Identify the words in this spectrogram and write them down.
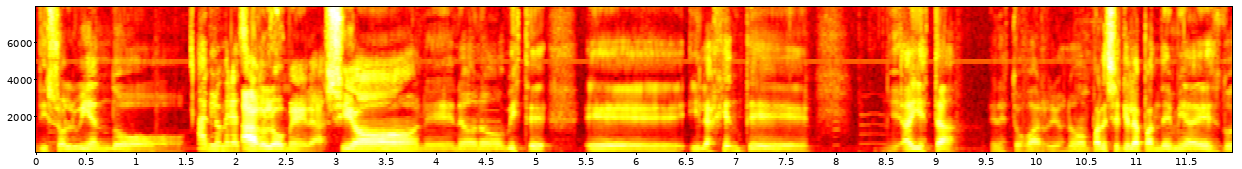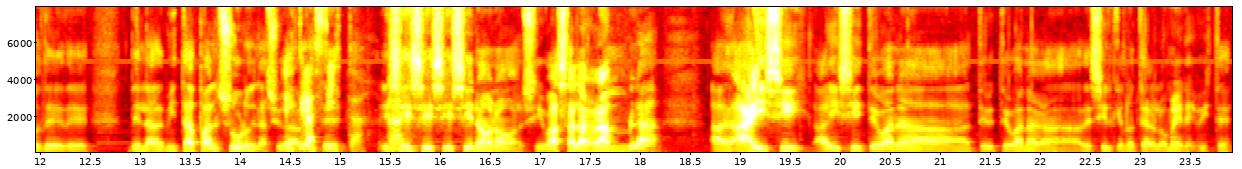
disolviendo aglomeraciones. aglomeraciones. No, no, viste eh, y la gente ahí está, en estos barrios, ¿no? Parece que la pandemia es de, la mitad para el sur de la ciudad. Es clasista. Y sí, sí, sí, sí, no, no. Si vas a la Rambla, ahí sí, ahí sí te van a, te, van a decir que no te aglomeres, ¿viste?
